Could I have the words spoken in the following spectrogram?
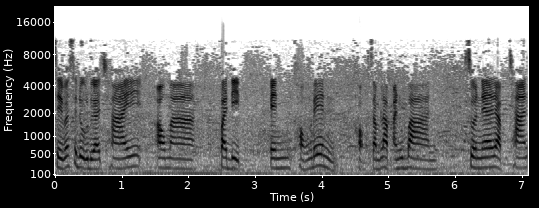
เศษวัสดุเหลือใช้เอามาประดิษฐ์เป็นของเล่นของสำหรับอนุบาล ส่วนในระดับชั้น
